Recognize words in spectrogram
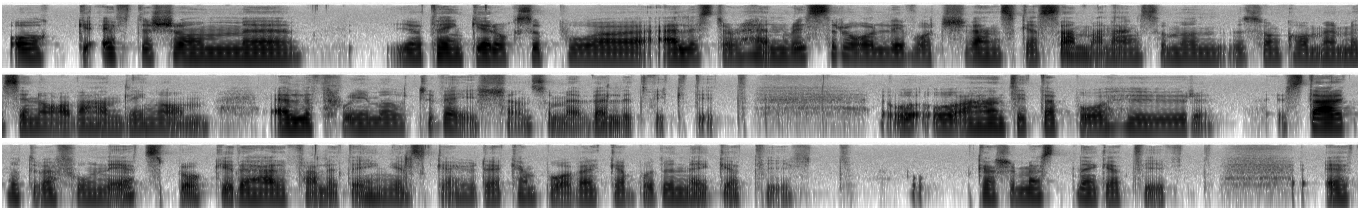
Och eftersom eh, jag tänker också på Alistair Henrys roll i vårt svenska sammanhang som, som kommer med sin avhandling om L3 motivation som är väldigt viktigt. Och, och, han tittar på hur stark motivation i ett språk, i det här fallet engelska, hur det kan påverka både negativt och kanske mest negativt ett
